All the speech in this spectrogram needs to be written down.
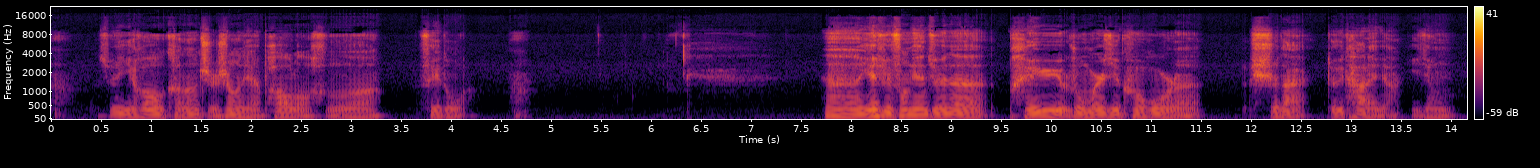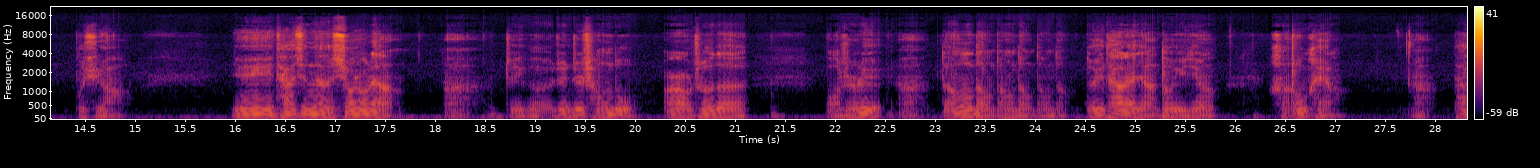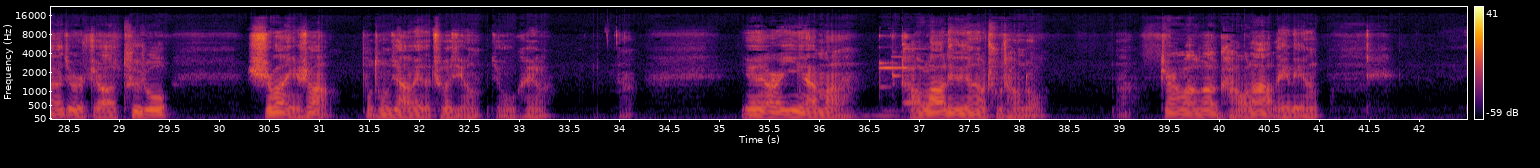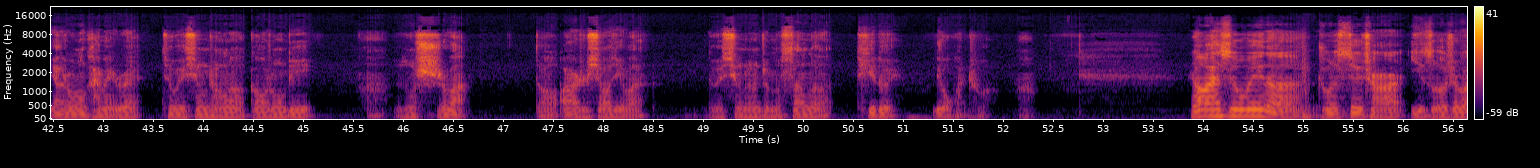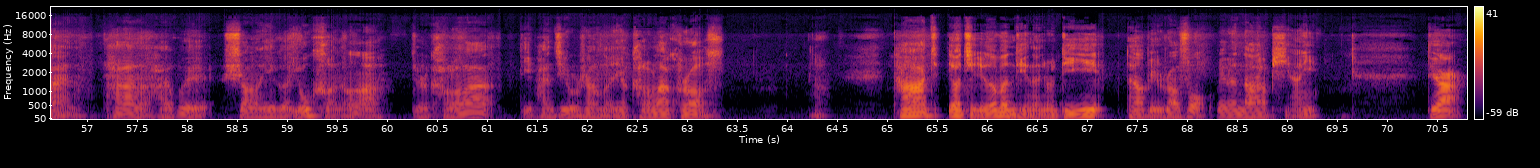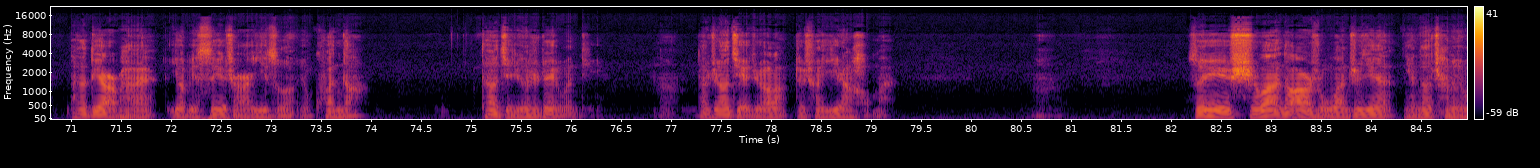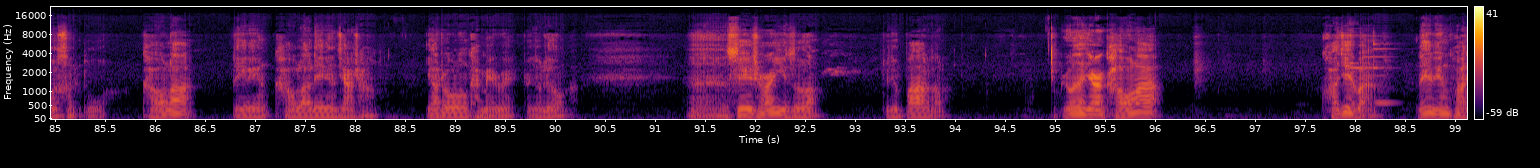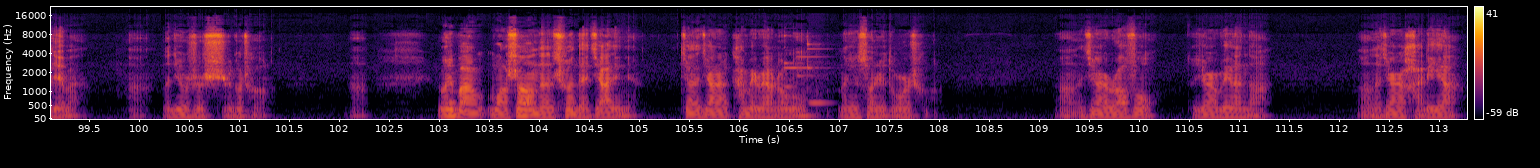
啊。所以以后可能只剩下 Polo 和飞度了。嗯，也许丰田觉得培育入门级客户的时代对于他来讲已经不需要了，因为他现在的销售量啊，这个认知程度、二手车的保值率啊，等等等等等等，对于他来讲都已经很 OK 了啊。他就是只要推出十万以上不同价位的车型就 OK 了啊，因为二一年嘛。卡罗拉、雷凌要出常州，啊，这样的话，个卡罗拉、雷凌、亚洲龙、凯美瑞就会形成了高中低，啊，就从十万到二十小几万，就会形成这么三个梯队，六款车啊。然后 SUV 呢，除了 CHR 一泽之外呢，它呢还会上一个有可能啊，就是卡罗拉底盘基础上的一个卡罗拉 Cross。它要解决的问题呢，就是第一，它要比 RAV4、威兰达要便宜；第二，它的第二排要比 CHR 一泽要宽大，它要解决的是这个问题啊，它只要解决了，这车依然好卖。所以十万到二十五万之间，你看它的产品会很多，卡罗拉、雷凌、卡罗拉、雷凌加长、亚洲龙、凯美瑞，这就六个。呃，CHR 一泽，这就八个了。如果再加上卡罗拉跨界版、雷凌跨界版，啊，那就是十个车了，啊。如果你把往上的车再加进去，加加上凯美瑞、亚洲龙，那就算这多少车了？啊，加上 RAV4，再加上威兰达。啊，再加上海利亚，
